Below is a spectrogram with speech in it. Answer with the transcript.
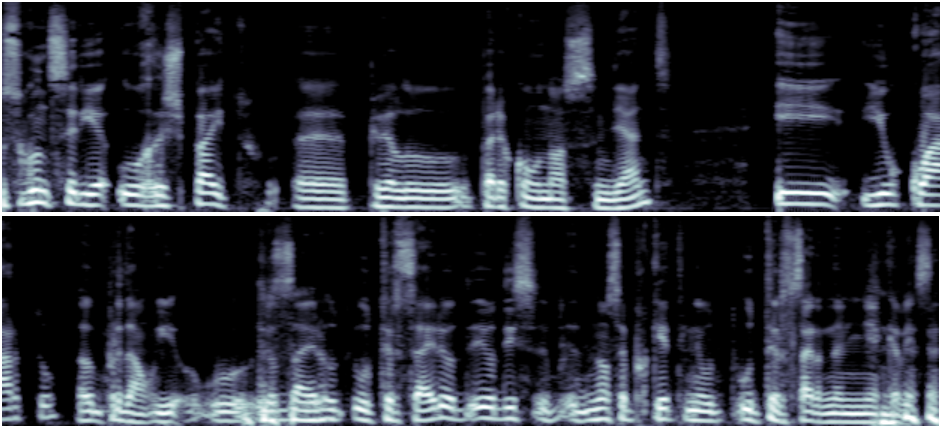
O segundo seria o respeito uh, pelo, para com o nosso semelhante. E, e o quarto, uh, perdão, o, o terceiro, o, o terceiro eu, eu, disse, não sei porque tinha o, o terceiro na minha cabeça.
